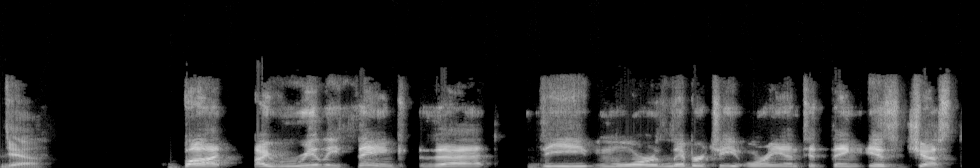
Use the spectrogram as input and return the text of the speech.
Yeah. But I really think that the more liberty oriented thing is just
